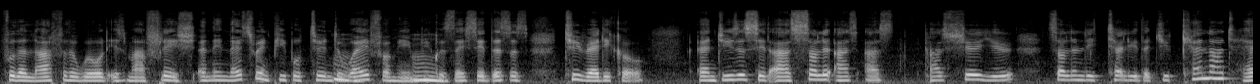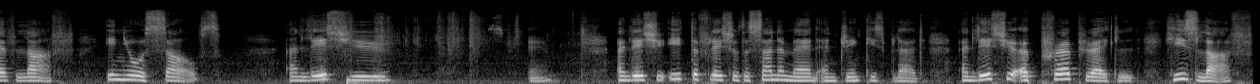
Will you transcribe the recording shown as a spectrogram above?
for the life of the world is my flesh. And then that's when people turned Mm. away from him Mm. because they said, this is too radical. And Jesus said, I, soli- I, I, I assure you, solemnly tell you that you cannot have life in yourselves unless you um, unless you eat the flesh of the Son of Man and drink his blood, unless you appropriate his life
